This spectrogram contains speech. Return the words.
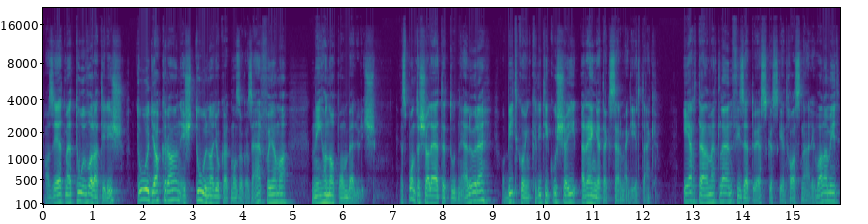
Azért, mert túl volatilis, túl gyakran és túl nagyokat mozog az árfolyama, néha napon belül is. Ez pontosan lehetett tudni előre, a bitcoin kritikusai rengetegszer megírták. Értelmetlen fizetőeszközként használni valamit,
